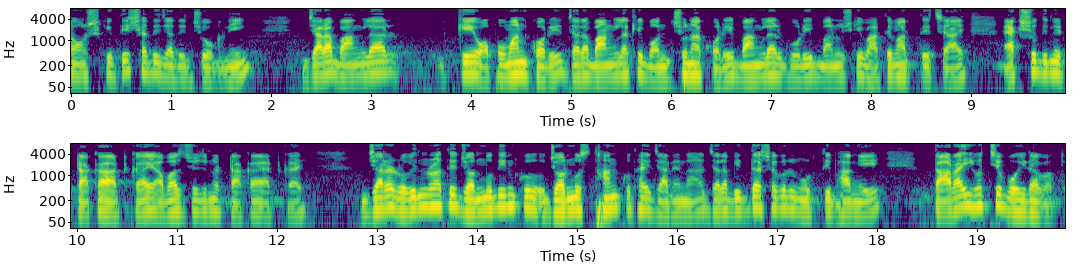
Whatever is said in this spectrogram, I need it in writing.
সংস্কৃতির সাথে যাদের যোগ নেই, যারা বাংলার কে অপমান করে, যারা বাংলাকে বঞ্চনা করে, বাংলার গরিব মানুষকে ভাতে মারতে চায়, একশো দিনের টাকা আটকায়, আবাস যোজনার টাকা আটকায় যারা রবীন্দ্রনাথের জন্মদিন জন্মস্থান কোথায় জানে না, যারা বিদ্যাসাগরের মূর্তি ভাঙে, তারাই হচ্ছে বহিরাগত।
